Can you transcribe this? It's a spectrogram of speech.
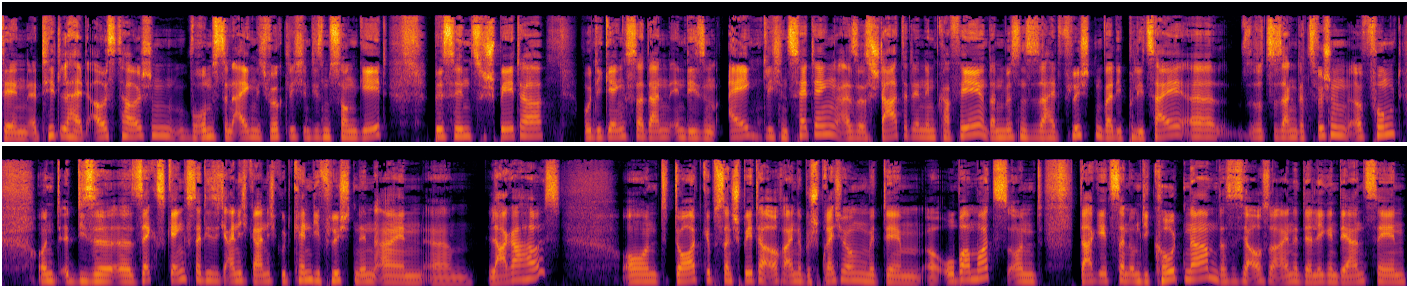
den Titel halt austauschen, worum es denn eigentlich wirklich in diesem Song geht, bis hin zu später, wo die Gangster dann in diesem eigentlichen Setting, also es startet in dem Café und dann müssen sie halt flüchten, weil die Polizei äh, sozusagen dazwischen äh, funkt und äh, diese sechs Gangster, die sich eigentlich gar nicht gut kennen, die flüchten in ein ähm, Lagerhaus. Und dort gibt's dann später auch eine Besprechung mit dem äh, Obermotz und da geht's dann um die Codenamen. Das ist ja auch so eine der legendären Szenen,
